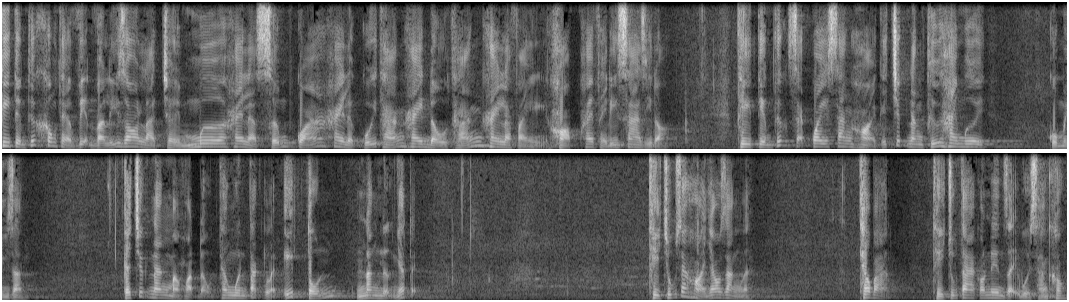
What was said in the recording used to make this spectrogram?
khi tiềm thức không thể viện vào lý do là trời mưa hay là sớm quá hay là cuối tháng hay đầu tháng hay là phải họp hay phải đi xa gì đó thì tiềm thức sẽ quay sang hỏi cái chức năng thứ 20 của mình rằng cái chức năng mà hoạt động theo nguyên tắc là ít tốn năng lượng nhất ấy, thì chúng sẽ hỏi nhau rằng là theo bạn thì chúng ta có nên dậy buổi sáng không?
